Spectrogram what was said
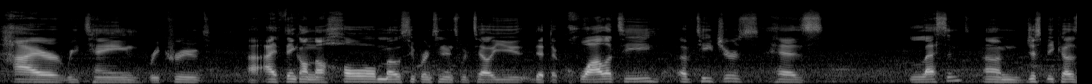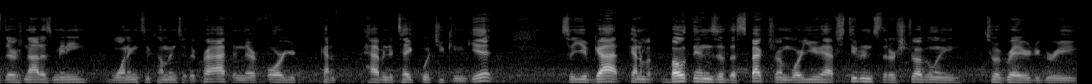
hire, retain, recruit. Uh, I think on the whole, most superintendents would tell you that the quality of teachers has lessened um, just because there's not as many wanting to come into the craft, and therefore you're kind of having to take what you can get. So you've got kind of both ends of the spectrum where you have students that are struggling to a greater degree,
